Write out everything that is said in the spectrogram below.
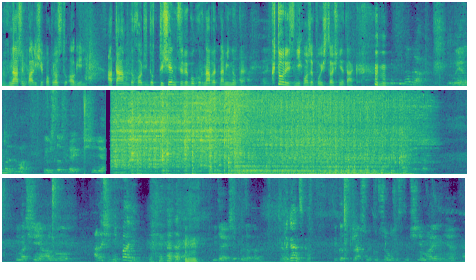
W naszym pali się po prostu ogień, a tam dochodzi do tysięcy wybuchów nawet na minutę. Który z nich może pójść coś nie tak? Dobra, numer dwa. To już zaczekaj, ciśnienie. Nie ma ciśnienia, albo... Ale silnik pali. I to jak szybko zapali. Elegancko. Tylko sprawdźmy, kurczę, może z tym ciśnieniem oleju, nie?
